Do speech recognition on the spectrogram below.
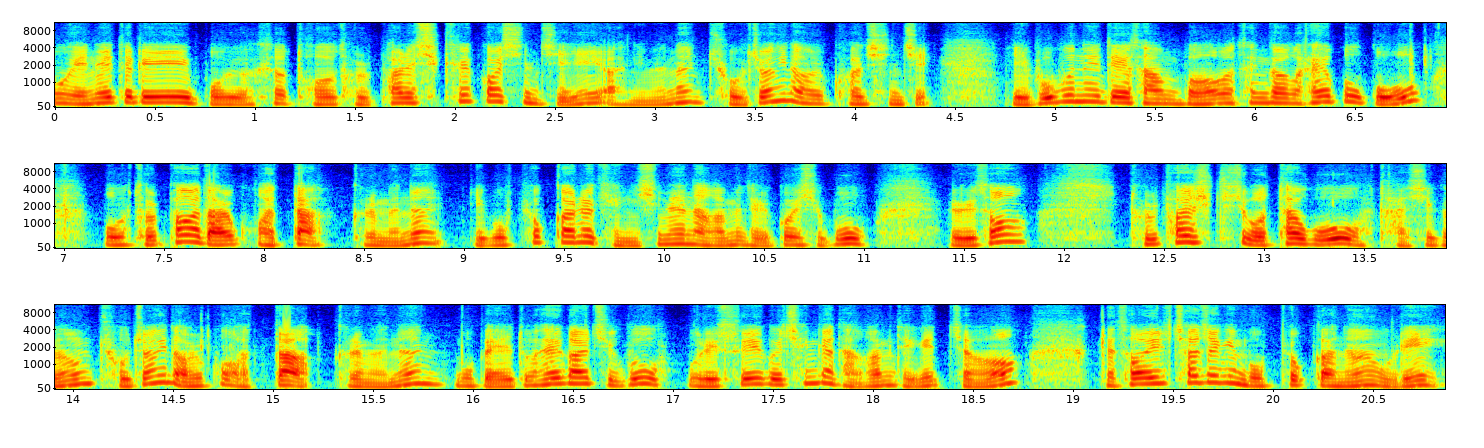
뭐 얘네들이 뭐 여기서 더 돌파를 시킬 것인지 아니면은 조정이 나올 것인지 이 부분에 대해서 한번 생각을 해보고 뭐 돌파가 나올 것 같다 그러면은 이 목표가를 갱신해 나가면 될 것이고 여기서 돌파시키지 못하고 다시금 조정이 나올 것 같다 그러면은 뭐 매도해 가지고 우리 수익을 챙겨 나가면 되겠죠. 그래서 1차적인 목표가는 우리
